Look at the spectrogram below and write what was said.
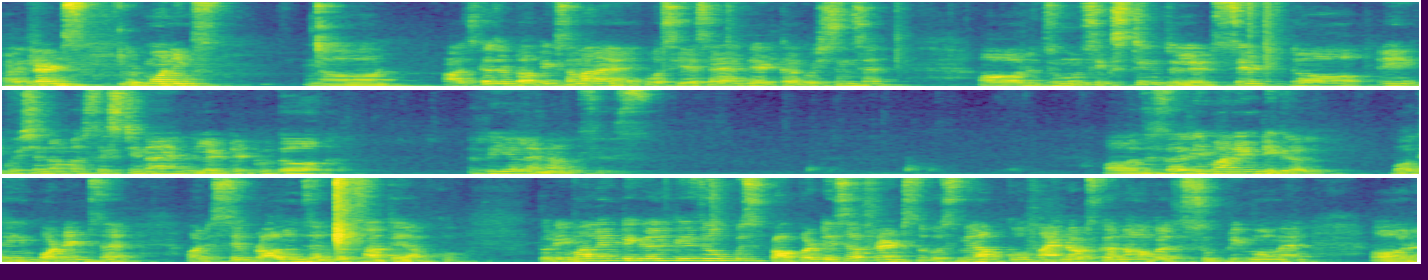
हाय फ्रेंड्स गुड मॉर्निंग्स आज का जो टॉपिक्स हमारा है, वो सी एस आई नेट का क्वेश्चन है। और June 16 related A question number 69 related to the real analysis और दिस रीमान इंटीग्रल बहुत ही इंपॉर्टेंट है और इससे प्रॉब्लम जनरल्स आते हैं आपको। तो रीमान इंटीग्रल के जो कुछ प्रॉपर्टीज़ है फ्रेंड्स उसमें आपको फाइंड आउट करना होगा, जो सुप्रीमम है और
